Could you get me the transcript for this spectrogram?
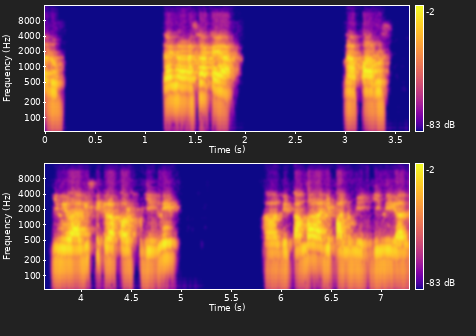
aduh saya ngerasa kayak kenapa harus gini lagi sih kenapa harus begini? Uh, ditambah lagi pandemi gini kan.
